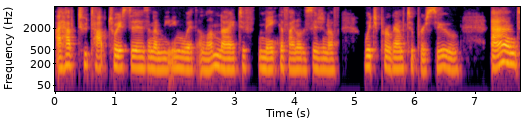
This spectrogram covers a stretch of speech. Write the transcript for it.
I have two top choices, and I'm meeting with alumni to make the final decision of which program to pursue. And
